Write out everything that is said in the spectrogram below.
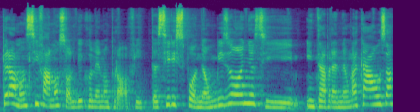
però non si fanno soldi con le no profit, si risponde a un bisogno, si intraprende una causa,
